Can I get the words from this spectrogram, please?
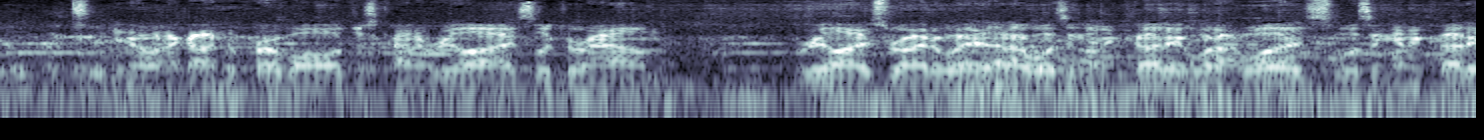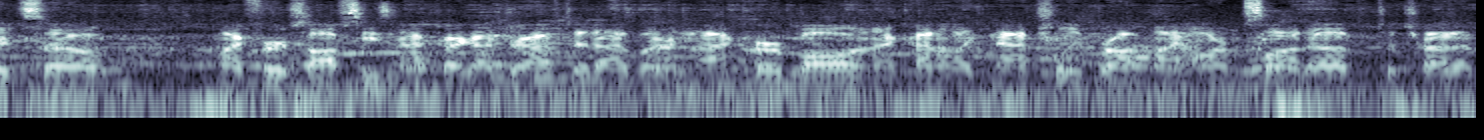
you know, when I got into pro ball, just kind of realized, looked around, realized right away that I wasn't going to cut it. What I was wasn't going to cut it. So my first off season after I got drafted, I learned that curveball, and that kind of like naturally brought my arm slot up to try to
